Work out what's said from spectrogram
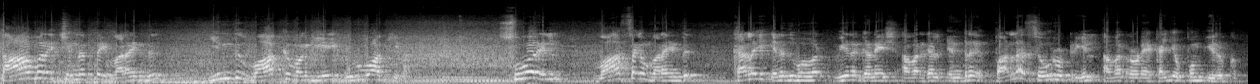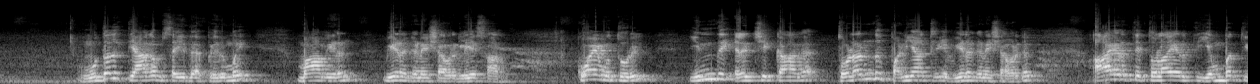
தாமரை சின்னத்தை வரைந்து இந்து வாக்கு வங்கியை உருவாக்கினார். சுவரில் வாசகம் வரைந்து கலை எழுதுபவர் வீர கணேஷ் அவர்கள் என்று பல செவுரொற்றியில் அவருடைய கையொப்பம் இருக்கும். முதல் தியாகம் செய்த பெருமை மாவீரன் வீர கணேஷ் அவர்களே சாரும். கோயம்புத்தூரில் இந்து எழுச்சிக்காக தொடர்ந்து பணியாற்றிய வீர கணேஷ் அவர்கள் ஆயிரத்தி தொள்ளாயிரத்தி எண்பத்தி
